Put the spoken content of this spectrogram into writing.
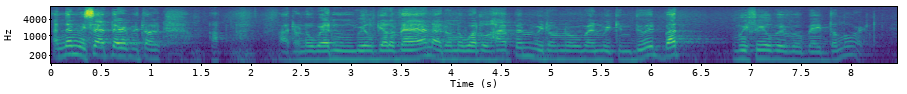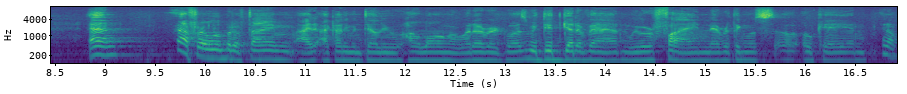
And then we sat there and we thought, I don't know when we'll get a van. I don't know what will happen. We don't know when we can do it. But we feel we've obeyed the Lord. And after a little bit of time, I, I, can't even tell you how long or whatever it was, we did get a van. We were fine. Everything was uh, okay. And, you know,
